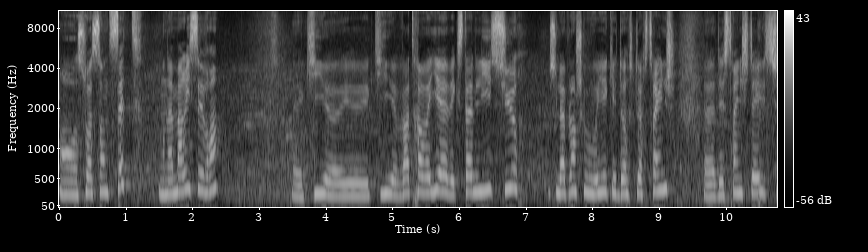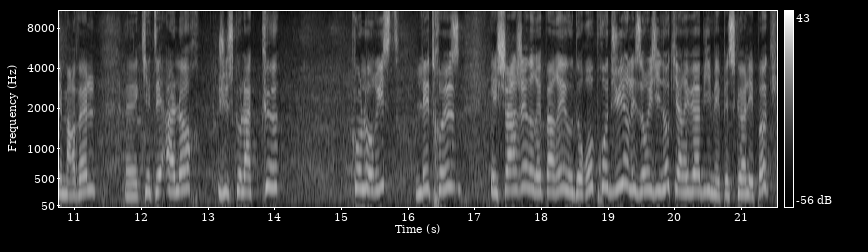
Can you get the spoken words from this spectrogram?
en 67, on a Marie Séverin euh, qui, euh, qui va travailler avec Stan Lee sur la planche que vous voyez qui est Doctor Strange, des Strange Tales chez Marvel, qui était alors jusque-là que coloriste, lettreuse et chargée de réparer ou de reproduire les originaux qui arrivaient abîmés. Parce qu'à l'époque,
